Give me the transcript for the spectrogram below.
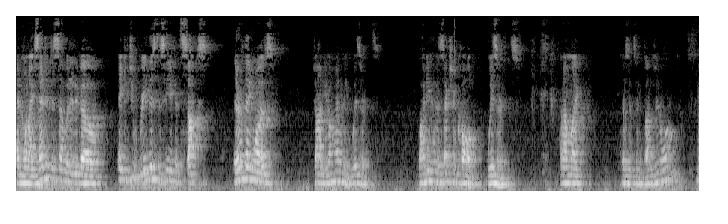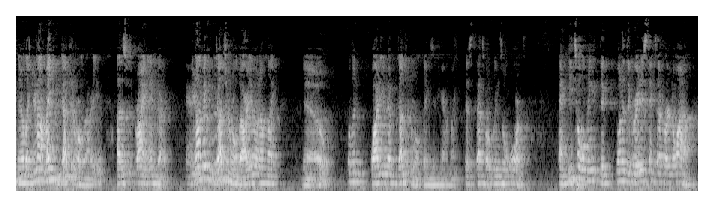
And when I sent it to somebody to go, hey, could you read this to see if it sucks? Their thing was, John, you don't have any wizards. Why do you have a section called wizards? And I'm like, because it's in Dungeon World? And they're like, you're not making Dungeon World, are you? Uh, this was Brian Engard. You're not making Dungeon World, are you? And I'm like, no. well then why do you have Dungeon World things in here? I'm like, because that's what wins awards. And he told me that one of the greatest things I've heard in a while.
